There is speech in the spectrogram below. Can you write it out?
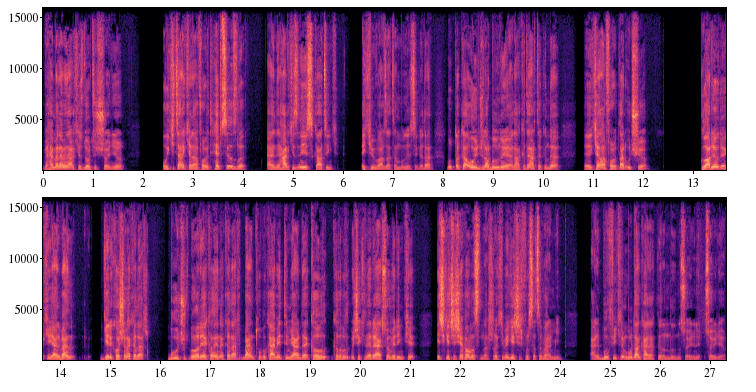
Ve hemen hemen herkes 4-3 oynuyor. O iki tane kenar forvet hepsi hızlı. Yani herkesin iyi scouting ekibi var zaten Bundesliga'da. Mutlaka oyuncular bulunuyor yani. Hakikaten her takımda e, kenar forvetler uçuyor. Guardiola diyor ki yani ben geri koşana kadar bu uçurtmaları yakalayana kadar ben topu kaybettiğim yerde kalabalık, kalabalık bir şekilde reaksiyon vereyim ki hiç geçiş yapamasınlar. Rakibe geçiş fırsatı vermeyeyim. Yani bu fikrin buradan kaynaklandığını söylüyor.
